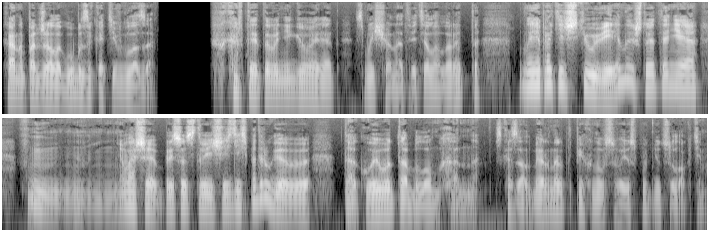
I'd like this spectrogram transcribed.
Ханна поджала губы, закатив глаза. — Карты этого не говорят, — смущенно ответила Лоретта. — Но я практически уверена, что это не хм, ваша присутствующая здесь подруга. Такой вот облом, Ханна, — сказал Бернард, пихнув свою спутницу локтем.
